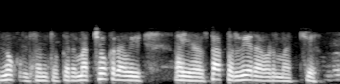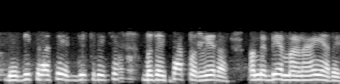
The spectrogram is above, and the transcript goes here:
નોકરી ધંધો કરે મારા છોકરા અહીંયા સાપર વેરાવળમાં જ છે બે દીકરા છે એક દીકરી છે બધા સાપર વેરા અમે બે માણા અહીંયા રહે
